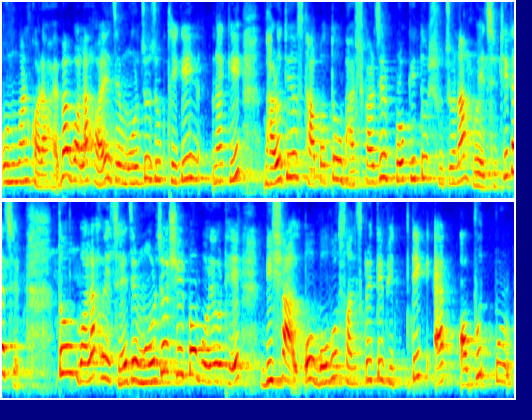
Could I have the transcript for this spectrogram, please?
অনুমান করা হয় বা বলা হয় যে মৌর্য যুগ থেকেই নাকি ভারতীয় স্থাপত্য ও ভাস্কর্যের প্রকৃত সূচনা হয়েছে, ঠিক আছে? তো বলা হয়েছে যে মৌর্য শিল্প গড়ে ওঠে বিশাল ও বহু সংস্কৃতি ভিত্তিক এক অভূতপূর্ব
